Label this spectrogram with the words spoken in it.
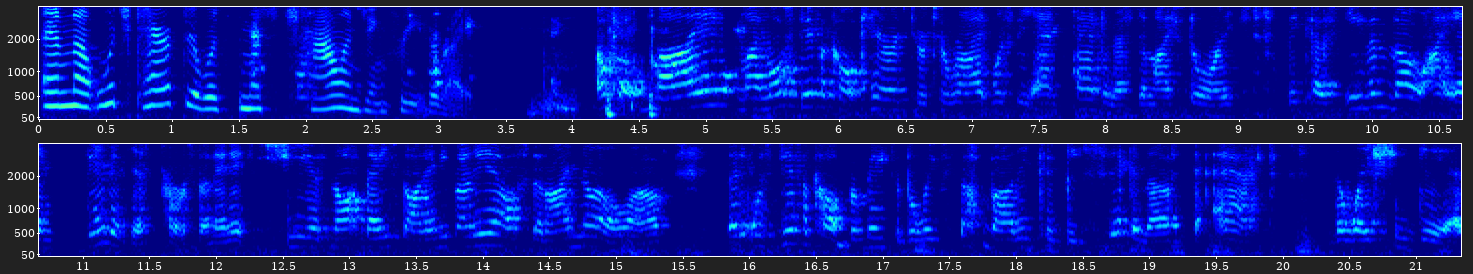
And uh, which character was the most challenging for you to write? Okay, my my most difficult character to write was the antagonist in my story because even though I invented this person and it's she is not based on anybody else that I know of, but it was difficult for me to believe somebody could be sick enough to act the way she did.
